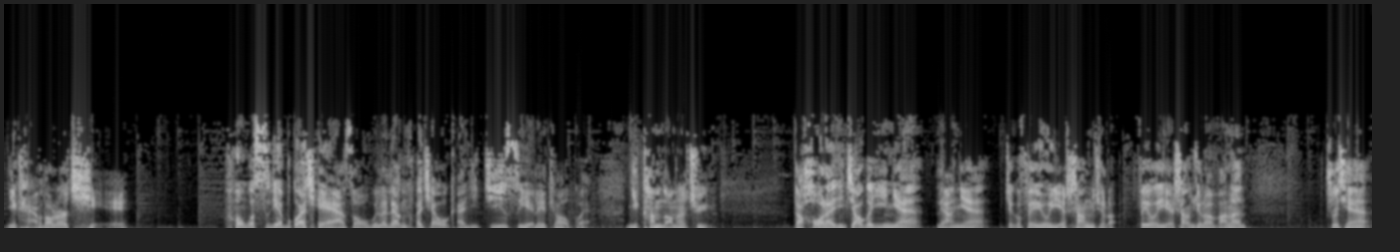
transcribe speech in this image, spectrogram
你看不到哪儿去。我时间不管钱嗦，为了两块钱，我看你几十页的条款，你看不到哪儿去。到后来你交个一年两年，这个费用也上去了，费用也上去了，完了之前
